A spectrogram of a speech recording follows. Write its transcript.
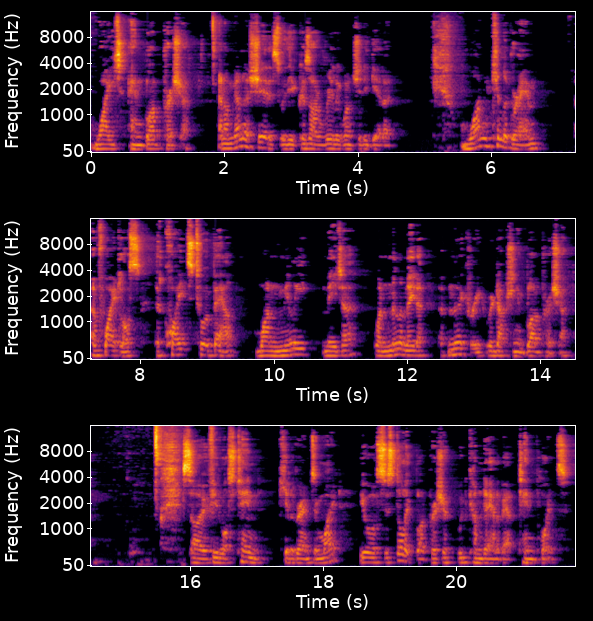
weight and blood pressure. And I'm going to share this with you because I really want you to get it. One kilogram of weight loss equates to about one millimeter, one millimeter of mercury reduction in blood pressure. So if you lost 10 kilograms in weight, your systolic blood pressure would come down about 10 points.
